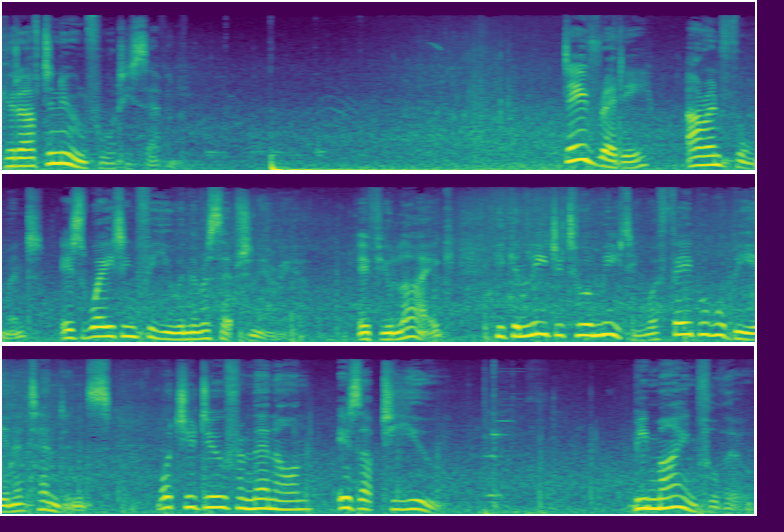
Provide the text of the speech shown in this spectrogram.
Good afternoon, 47. Dave Reddy, our informant, is waiting for you in the reception area. If you like, he can lead you to a meeting where Faber will be in attendance. What you do from then on is up to you. Be mindful, though.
